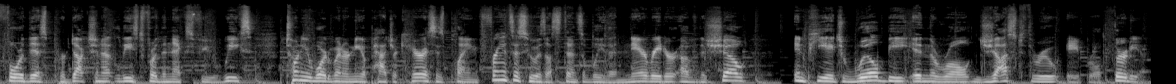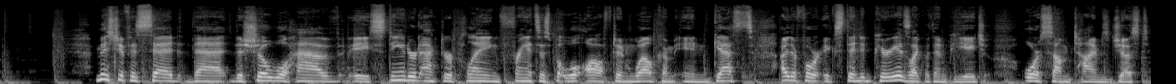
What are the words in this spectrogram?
for this production, at least for the next few weeks. Tony Award winner Neil Patrick Harris is playing Francis, who is ostensibly the narrator of the show, and PH will be in the role just through April 30th. Mischief has said that the show will have a standard actor playing Francis, but will often welcome in guests, either for extended periods like with NPH, or sometimes just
